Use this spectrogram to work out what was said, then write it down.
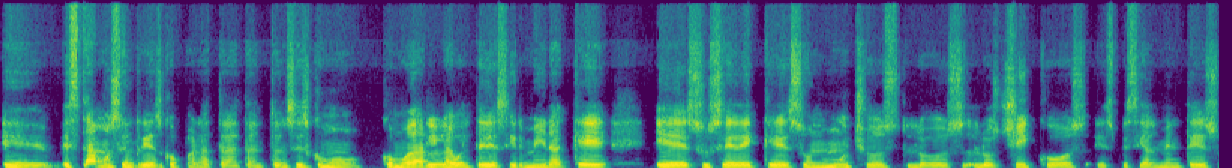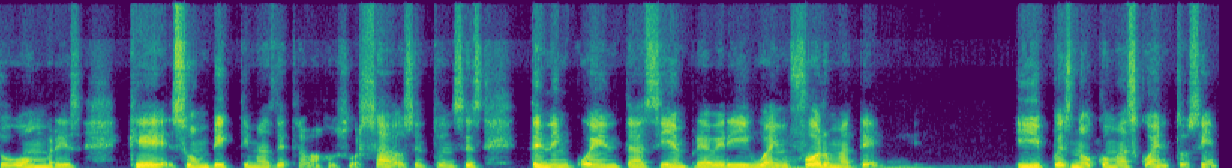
eh, estamos en riesgo para trata. Entonces, como, como darle la vuelta y decir, mira que eh, sucede que son muchos los, los chicos, especialmente esos hombres, que son víctimas de trabajos forzados. Entonces, ten en cuenta, siempre averigua, infórmate y pues no con más cuentos, ¿sí?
